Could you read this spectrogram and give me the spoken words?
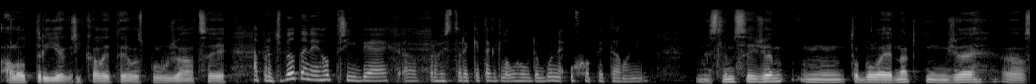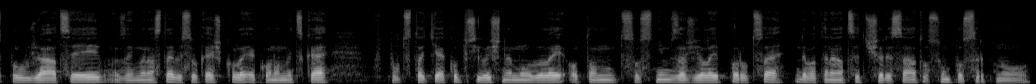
alotrí, jak říkali ty jeho spolužáci. A proč byl ten jeho příběh pro historiky tak dlouhou dobu neuchopitelný? Myslím si, že mm, to bylo jednak tím, že eh, spolužáci, zejména z té vysoké školy ekonomické, v podstatě jako příliš nemluvili o tom, co s ním zažili po roce 1968 po srpnu.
